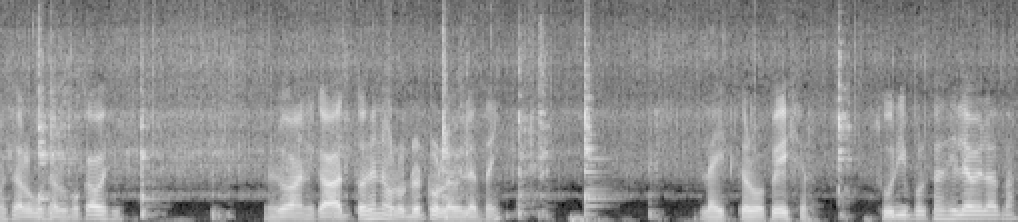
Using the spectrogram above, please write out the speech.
મસાલો પકાવે છે. જો આની કે આજ તો છે ને ઓલો ડટો લાવેલા ત્યાં લાઈટ કરવા સ્પેશિયલ સૂર્ય પ્રકાશથી લાવેલા હતા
